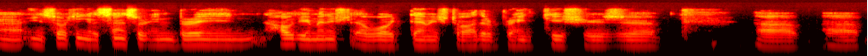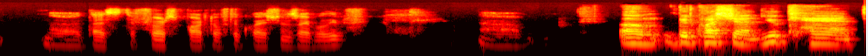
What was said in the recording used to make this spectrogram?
uh, inserting a sensor in brain, how do you manage to avoid damage to other brain tissues? Uh, that's the first part of the questions, I believe. Um, um, good question. You can't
